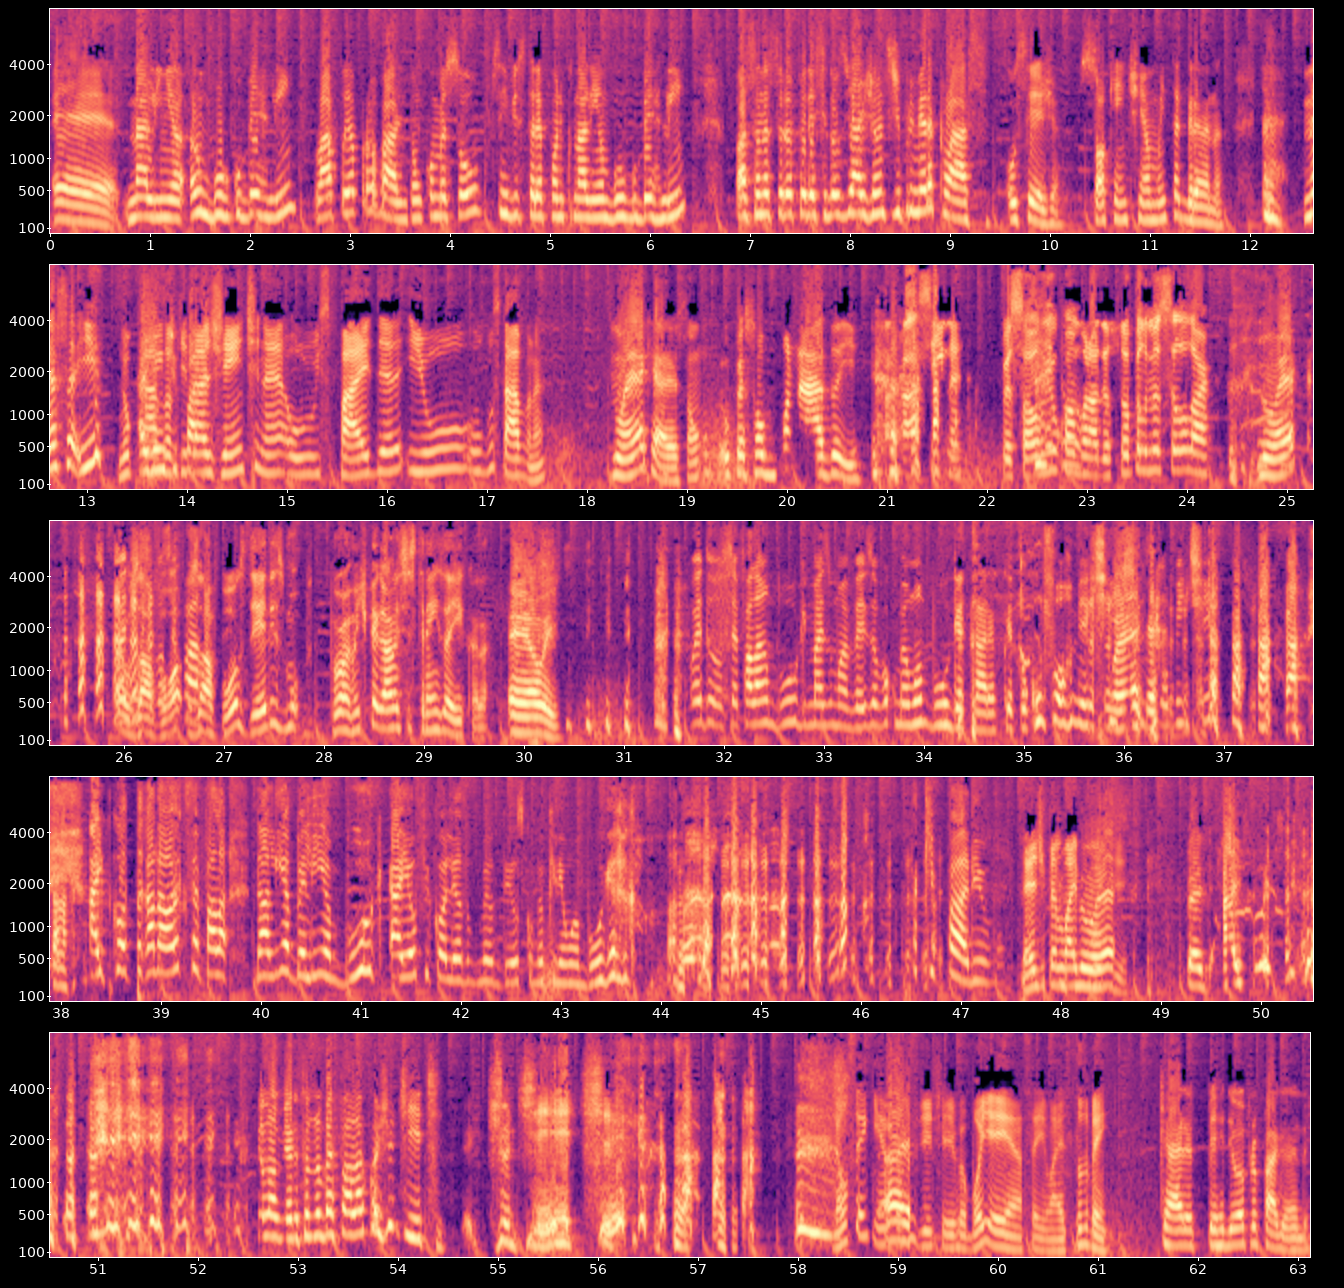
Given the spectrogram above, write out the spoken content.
é, na linha Hamburgo-Berlim, lá foi aprovado. Então começou o serviço telefônico na linha Hamburgo-Berlim, passando a ser oferecido aos viajantes de primeira classe, ou seja, só quem tinha muita grana. Nessa aí, No a caso gente aqui da gente, né? O Spider e o, o Gustavo, né? não é, cara? São o pessoal bonado aí, Assim, né? O pessoal viu quão morado eu sou pelo meu celular. não é? É, os, avó- os avós deles provavelmente pegaram esses trens aí, cara. É, ué. Ô, Edu, você fala hambúrguer mais uma vez, eu vou comer um hambúrguer, cara, porque eu tô com fome aqui. Não tô mentindo. Aí cada hora que você fala da linha Belinha hambúrguer, aí eu fico olhando, meu Deus, como eu queria um hambúrguer agora. que pariu. Pede pelo Não iFood. Pede iFood. Pelo menos você não vai falar com a Judite. Judite! Não sei quem é o Judite aí. Eu boiei essa aí, mas tudo bem. Cara, perdeu a propaganda.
